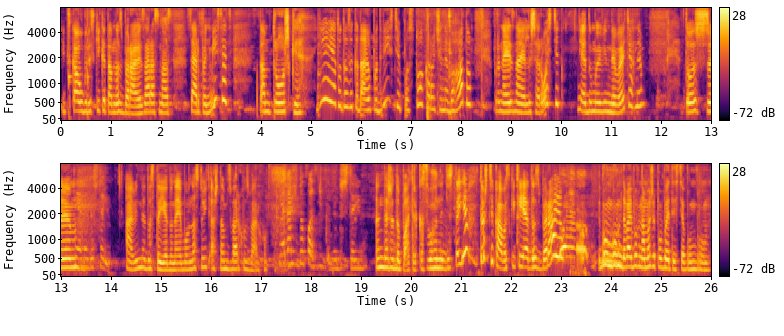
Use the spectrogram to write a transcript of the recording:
і цікаво буде, скільки там назбираю. Зараз у нас серпень місяць, там трошки є, я туди закидаю по 200, по 100, коротше, небагато. Про неї знає лише Ростік. Я думаю, він не витягне. Тож, ем, Я не достаю. а, він не достає до неї, бо вона стоїть аж там зверху зверху. Я навіть до патрика не достаю. Він навіть до Патрика свого не дістає. Тож цікаво, скільки я дозбираю. Бум-бум, давай, бо вона може побитися. Бум-бум.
